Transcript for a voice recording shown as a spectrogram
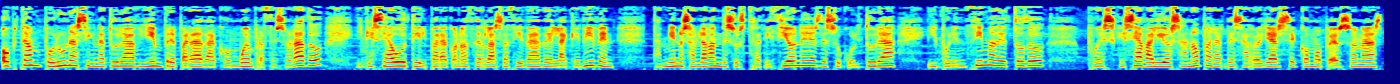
optan por una asignatura bien preparada, con buen profesorado y que sea útil para conocer la sociedad en la que viven. También nos hablaban de sus tradiciones, de su cultura y por encima de todo, pues que sea valiosa, ¿no? Para desarrollarse como personas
